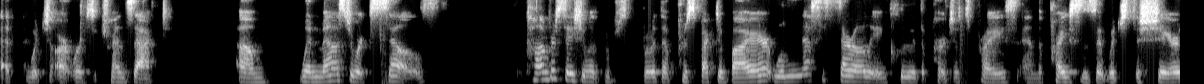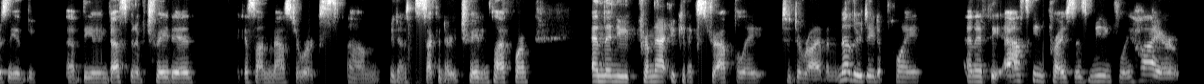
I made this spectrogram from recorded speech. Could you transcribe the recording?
at which artworks transact, um, when Masterworks sells, conversation with, with a prospective buyer will necessarily include the purchase price and the prices at which the shares of the, of the investment have traded, I guess on Masterworks, um, you know, secondary trading platform. And then you, from that, you can extrapolate to derive another data point. And if the asking price is meaningfully higher,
